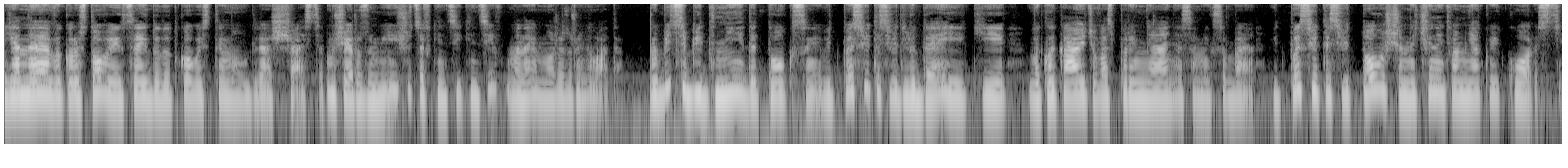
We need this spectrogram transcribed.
Я не використовую цей додатковий стимул для щастя, тому що я розумію, що це в кінці кінців мене може зруйнувати. Робіть собі дні, детокси, відписуйтесь від людей, які викликають у вас порівняння самих себе. Відписуйтесь від того, що не чинить вам ніякої користі.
